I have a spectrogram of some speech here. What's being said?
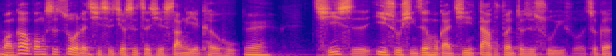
广告公司做的其实就是这些商业客户。对，其实艺术行政或感其实大部分都是属于说这个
